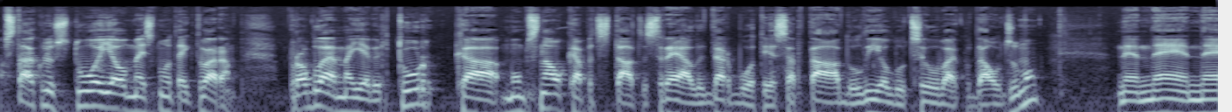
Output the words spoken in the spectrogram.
apstākļus, to jau mēs noteikti varam. Problēma jau ir tur, ka mums nav kapacitātes reāli darboties ar tādu lielu cilvēku daudzumu. Ne, ne, ne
